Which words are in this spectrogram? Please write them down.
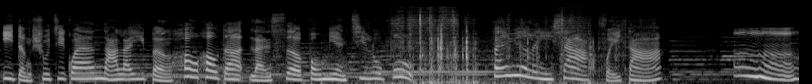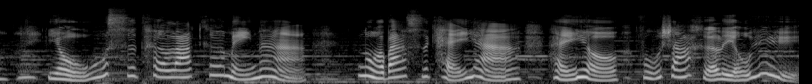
一等书记官拿来一本厚厚的蓝色封面记录簿，翻阅了一下，回答：“嗯，有乌斯特拉科梅纳、诺巴斯凯亚，还有福沙河流域。”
